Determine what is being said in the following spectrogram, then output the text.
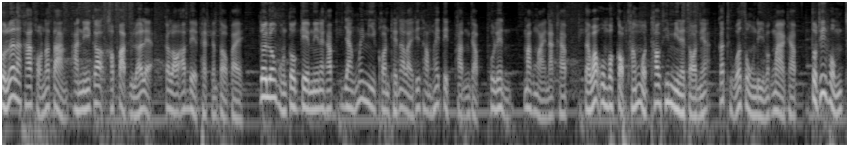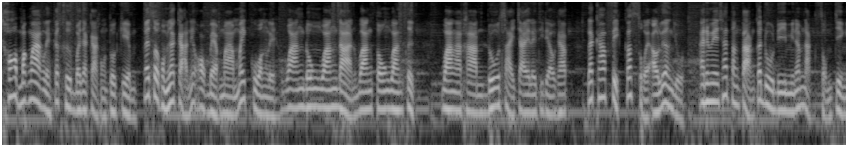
ส่วนเรื่องราคาของหน้าต่าง อันนี้ก็เขาปรับอยู่แล้วแหละ ก็รออัปเดตแพทกันต่อไป โดยรวมของตัวเกมนี้นะครับ ยังไม่มีคอนเทนต์อะไรที่ทำให้ติดพันกับผู้เล่นมากมายนะครับ แต่ว่าองค์ประกอบทั้งหมดเท่าที่มีในตอนนี้ก็ถือว่าทรงดีมากๆครับ ตัวที่ผมชอบมากๆเลยก็คือบรรยากาศของตัวเกมในส่วนของบรรยากาศนี่ออกแบบมาไม่กวงเลย วางดงวางด่าน วางตรงวางตึก วางอาคารดูใส่ใจเลยทีเดียวครับ และกราฟิกก็สวยเอาเรื่องอยู่แอนิเมชันต่างๆ ก็ดูดีมีน้ำหนักสมจริง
